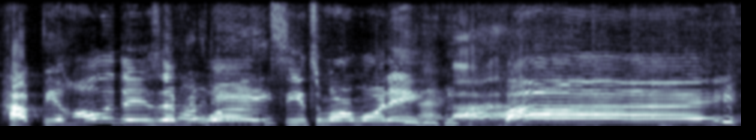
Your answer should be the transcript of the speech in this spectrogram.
Happy holidays, everyone. Holidays. See you tomorrow morning. Bye. Bye.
